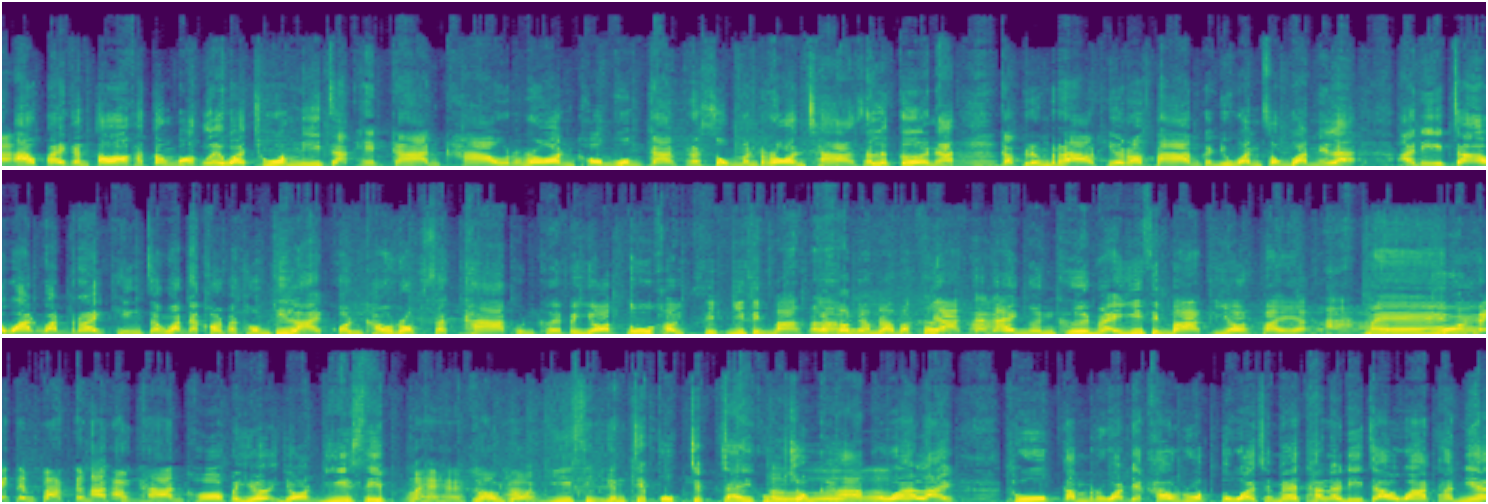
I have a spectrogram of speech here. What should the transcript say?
จ้ะเอาไปกันต่อค่ะต้องบอกเลยว่าช่วงนี้จากเหตุการณ์ข่าวร้อนของวงการพระสงฆ์มันร้อนฉาซะเหลือเกินนะกับเรื่องราวที่เราตามกันอยู่วันสองวันนี่แหละอดีตเจ้าอาวาสวัดไร่ขิงจังหวัดนครปฐมที่หลายคนเคารพศรัทธาคุณเคยไปหยอดตู้เขา10 20 บาทปะก็ล่ะต้องยอมรับว่าเคยอยากจะค่ได้เงินคืนไหมไอ้20 บาทที่หยอดไปอะแหมพูดไม่เต็มปากเต็มอคำธิษฐานขอไปเยอะหยอด 20แหมเราหยอด 20 ยังเจ็บอกเจ็บใจคุณผู้ชมขาเออเพราะว่าอะไรถูกตำรวจเนี่ยเข้ารวบตัวใช่ไหมท่านอดีตเจ้าอาวาสท่านเนี้ย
